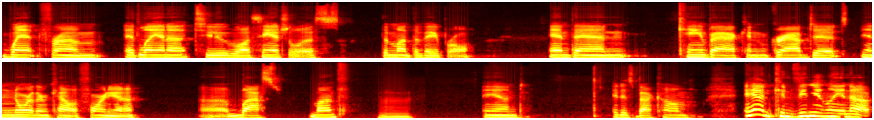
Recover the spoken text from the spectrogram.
Went from Atlanta to Los Angeles the month of April. And then came back and grabbed it in Northern California uh, last month. Mhm. And it is back home. And conveniently enough,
